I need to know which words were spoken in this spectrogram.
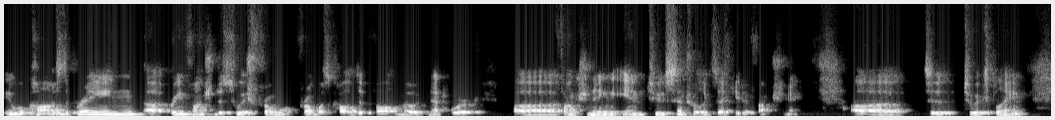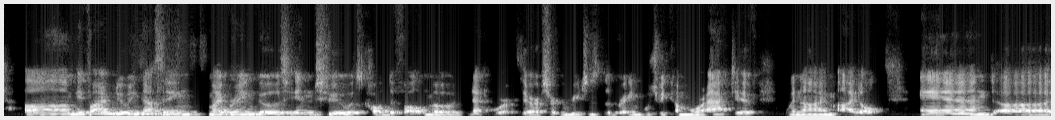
it will cause the brain uh, brain function to switch from, from what's called default mode network uh, functioning into central executive functioning. Uh, to, to explain. Um, if I'm doing nothing, my brain goes into what's called default mode network. There are certain regions of the brain which become more active when I'm idle. And uh,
